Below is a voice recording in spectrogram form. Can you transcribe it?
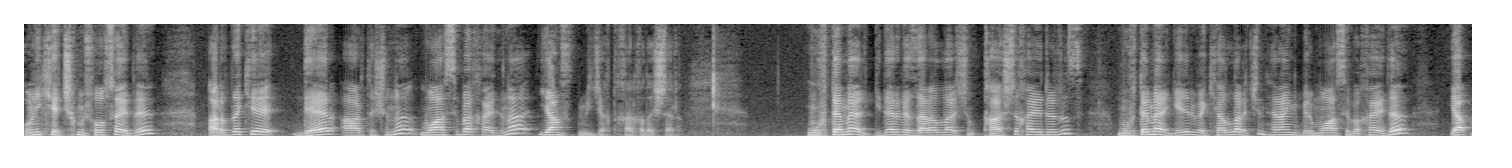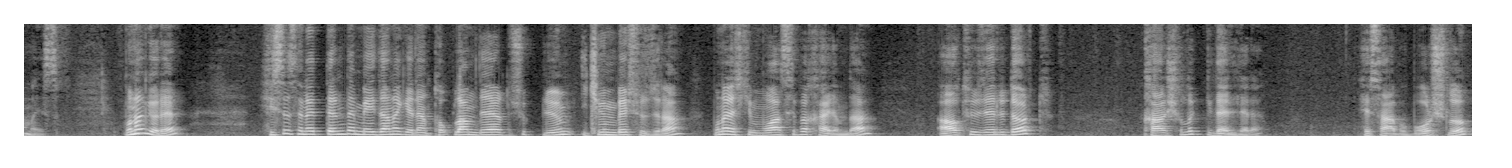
12'ye çıkmış olsaydı aradaki değer artışını muhasebe kaydına yansıtmayacaktık arkadaşlar. Muhtemel gider ve zararlar için karşılık ayırırız. Muhtemel gelir ve karlar için herhangi bir muhasebe kaydı yapmayız. Buna göre hisse senetlerinde meydana gelen toplam değer düşüklüğüm 2500 lira. Buna ilişkin muhasebe kaydımda 654 karşılık giderlere hesabı borçlu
